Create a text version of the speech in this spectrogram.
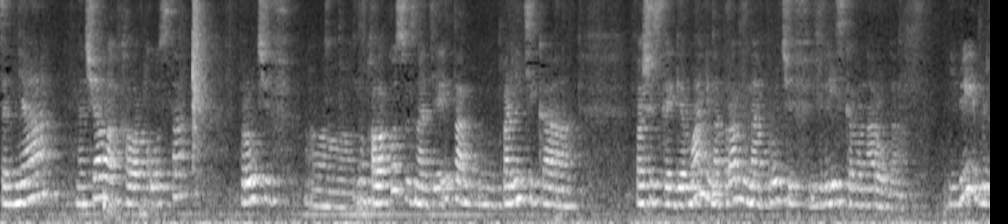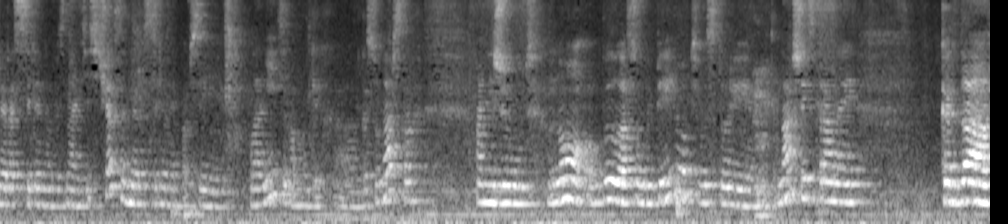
со дня начала Холокоста против... Ну, Холокост, вы знаете, это политика фашистской Германии, направленная против еврейского народа. Евреи были расселены, вы знаете, сейчас они расселены по всей планете, во многих э, государствах они живут. Но был особый период в истории нашей страны, когда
